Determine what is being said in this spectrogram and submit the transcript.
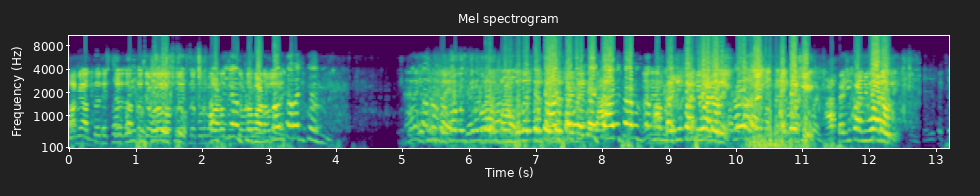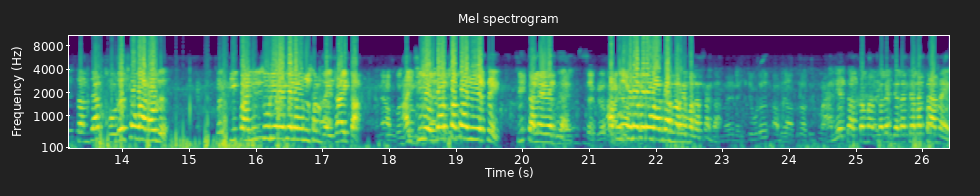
आम्ही आता डिस्चार्ज आता जेवढा प्रयत्न करून वाढवतो तेवढा वाढवला नाही. माझं मत कसं आताची पाणी वाढवले. ऐका की आताची पाणी वाढवले. समजा थोडस वाढवलं तर ती पाणी चोरीला गेलं म्हणून समजायचं ऐका. आणि जी एवढा आता पाणी येतंय ती तलाव्यात जाईल. सगळं आपण पाणी कोणाबरोबर वाद घालणार आहे मला सांगा? नाही नाही पाण्याचा आता माणसाला ज्याला त्याला ताण आहे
